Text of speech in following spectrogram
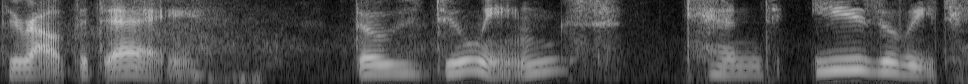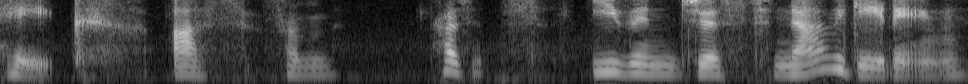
throughout the day, those doings can easily take us from presence even just navigating,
